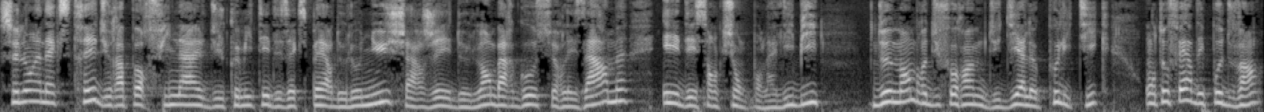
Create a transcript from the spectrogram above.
Selon un extrait du rapport final du comité des experts de l'ONU chargé de l'embargo sur les armes et des sanctions pour la Libye, deux membres du Forum du dialogue politique ont offert des pots de vin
